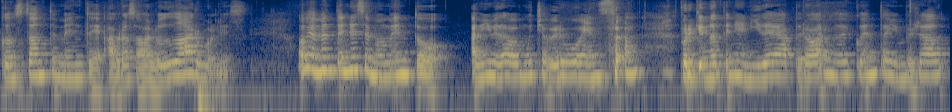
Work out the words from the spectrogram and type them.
constantemente abrazaba los árboles. Obviamente en ese momento a mí me daba mucha vergüenza porque no tenía ni idea, pero ahora me doy cuenta y en verdad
